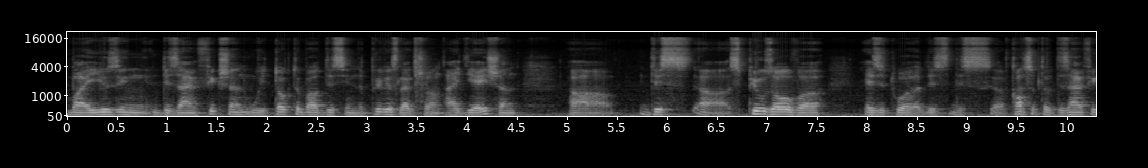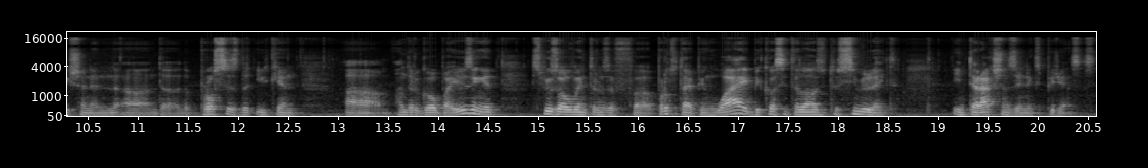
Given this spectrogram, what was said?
by using design fiction. We talked about this in the previous lecture on ideation. Uh, this uh, spills over, as it were, this this uh, concept of design fiction and uh, the the process that you can uh, undergo by using it spills over in terms of uh, prototyping. Why? Because it allows you to simulate interactions and experiences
